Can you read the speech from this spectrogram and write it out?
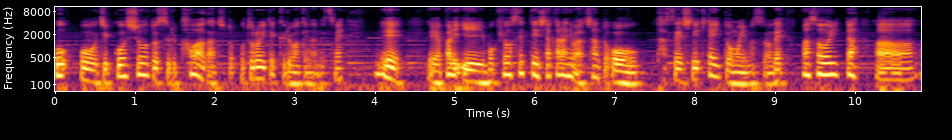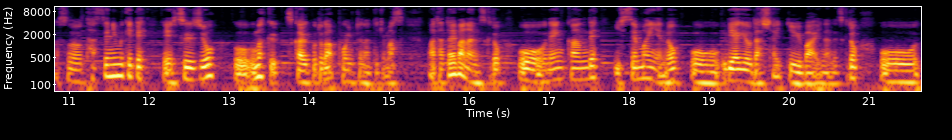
を実行しようとするパワーがちょっと衰えてくるわけなんですね。で、やっぱり目標設定したからにはちゃんと達成していきたいと思いますので、まあそういった、あその達成に向けて数字をうまく使うことがポイントになってきます。まあ例えばなんですけど、年間で1000万円の売り上げを出したいという場合なんですけど、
